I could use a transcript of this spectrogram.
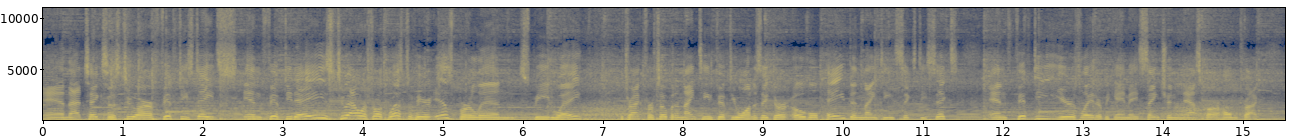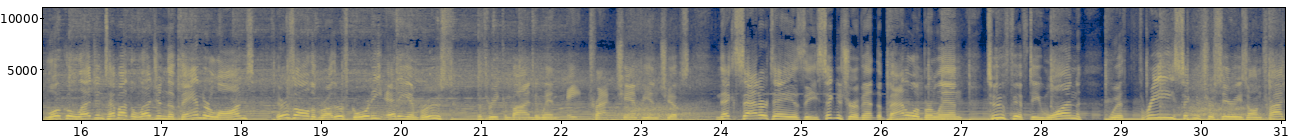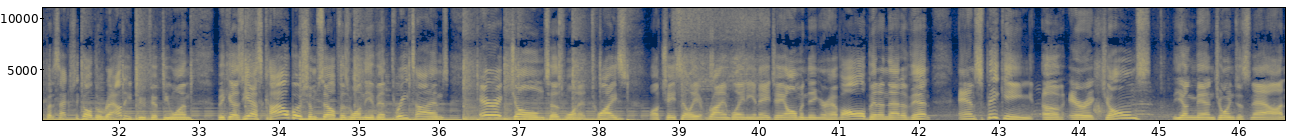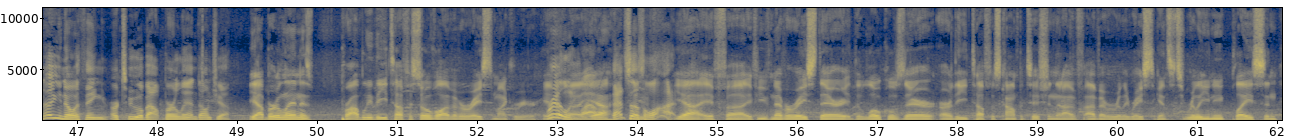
And that takes us to our 50 states in 50 days. Two hours northwest of here is Berlin Speedway. The track first opened in 1951 as a dirt oval paved in 1966, and 50 years later became a sanctioned NASCAR home track. Local legends, how about the legend, the VanderLaans? There's all the brothers, Gordy, Eddie, and Bruce. The three combined to win eight track championships. Next Saturday is the signature event, the Battle of Berlin 251, with three signature series on track, but it's actually called the Rowdy 251 because, yes, Kyle Busch himself has won the event three times. Erik Jones has won it twice, while Chase Elliott, Ryan Blaney, and AJ Allmendinger have all been in that event. And speaking of Erik Jones, the young man joins us now. I know you know a thing or two about Berlin, don't you? Yeah, Berlin is probably the toughest oval I've ever raced in my career. If, Really? uh, Wow. Yeah. That says a lot. Yeah. If uh, if you've never raced there, the locals there are the toughest competition that I've I've ever really raced against. It's a really unique place and.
